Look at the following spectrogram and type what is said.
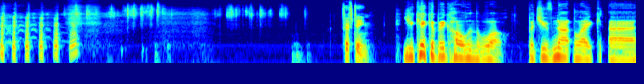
Fifteen. You kick a big hole in the wall, but you've not like uh,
